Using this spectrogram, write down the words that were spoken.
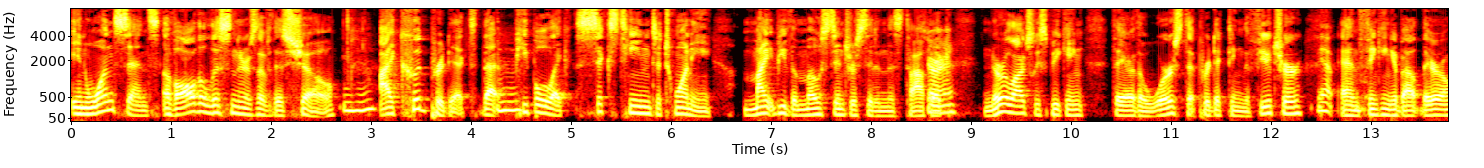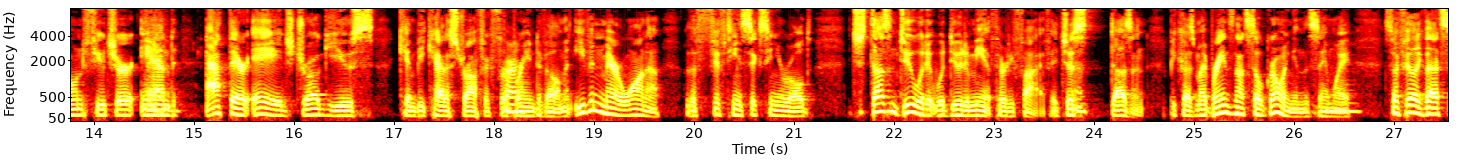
In one sense, of all the listeners of this show, Mm-hmm. I could predict that people like 16 to 20 might be the most interested in this topic. Sure. Neurologically speaking, they are the worst at predicting the future Yep. and thinking about their own future. And at their age, drug use can be catastrophic for Sure. brain development. Even marijuana with a 15, 16 year old, it just doesn't do what it would do to me at 35. It just doesn't because my brain's not still growing in the same way. Mm-hmm. So I feel like that's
